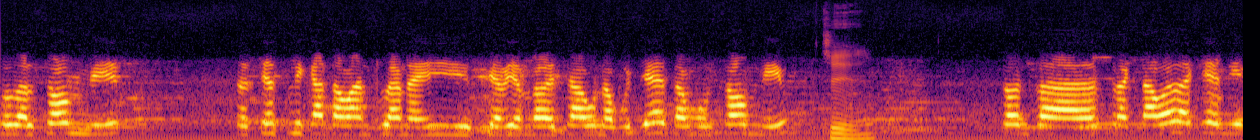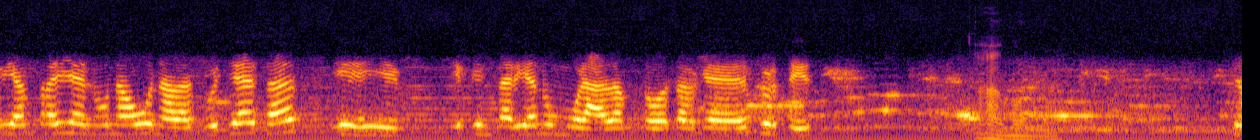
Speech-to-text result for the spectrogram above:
lo dels somnis, saps que ha explicat abans l'Anaïs que havíem de deixar una butlleta amb un somni, Sí. doncs eh, es tractava de que anirien traient una a una les butlletes i, i pintarien un mural amb tot el que sortís. Ah, molt bé.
